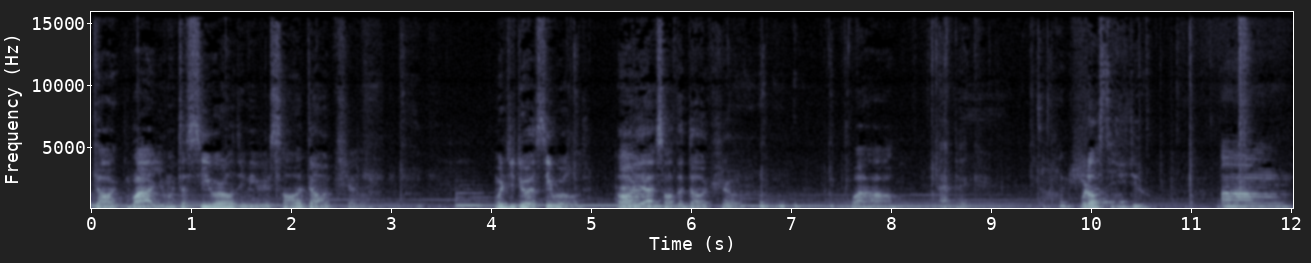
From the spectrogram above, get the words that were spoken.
Dog. Wow, you went to SeaWorld and you saw a dog show. What did you do at SeaWorld? Oh, yeah, I Um, saw the dog show. Wow. Epic. Dog show. What else did you do? Um,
